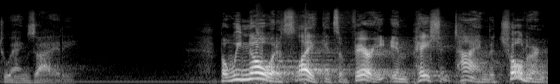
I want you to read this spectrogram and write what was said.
to anxiety. But we know what it's like. It's a very impatient time. The children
